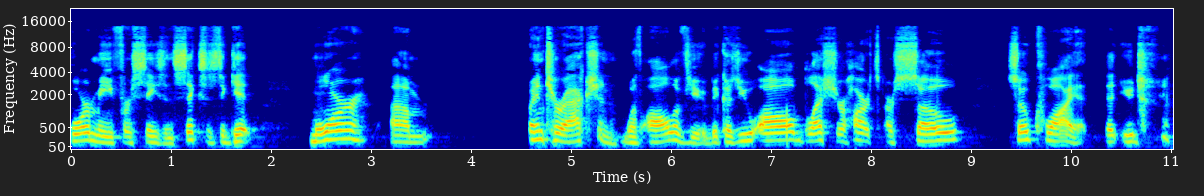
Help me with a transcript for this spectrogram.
for me for season six is to get more um, interaction with all of you because you all, bless your hearts, are so, so quiet that you,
